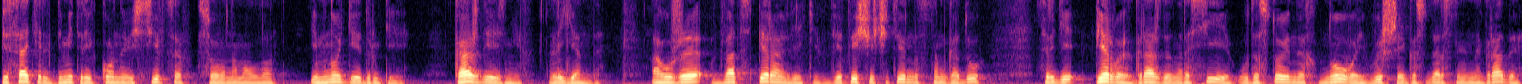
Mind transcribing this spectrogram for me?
писатель Дмитрий Конович Сивцев, Сорунамаллон и многие другие. Каждый из них – легенда. А уже в 21 веке, в 2014 году, среди первых граждан России, удостоенных новой высшей государственной награды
